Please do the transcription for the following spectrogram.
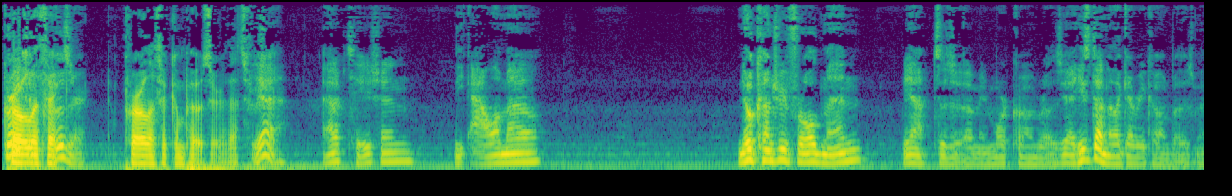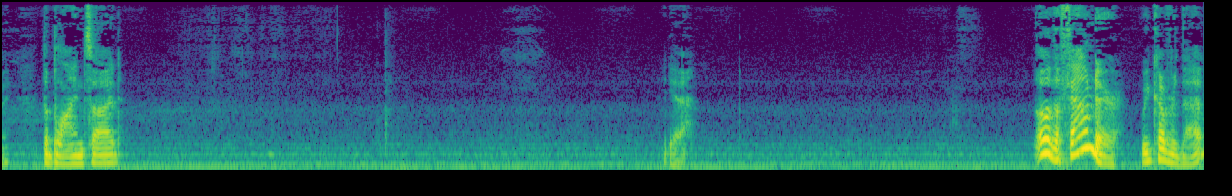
Great Prolific. composer. Prolific composer, that's for Yeah. sure. Adaptation. The Alamo. No Country for Old Men. Yeah, I mean more Coen Brothers. Yeah, he's done like every Coen Brothers movie. The Blind Side. Yeah. Oh, The Founder. We covered that.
